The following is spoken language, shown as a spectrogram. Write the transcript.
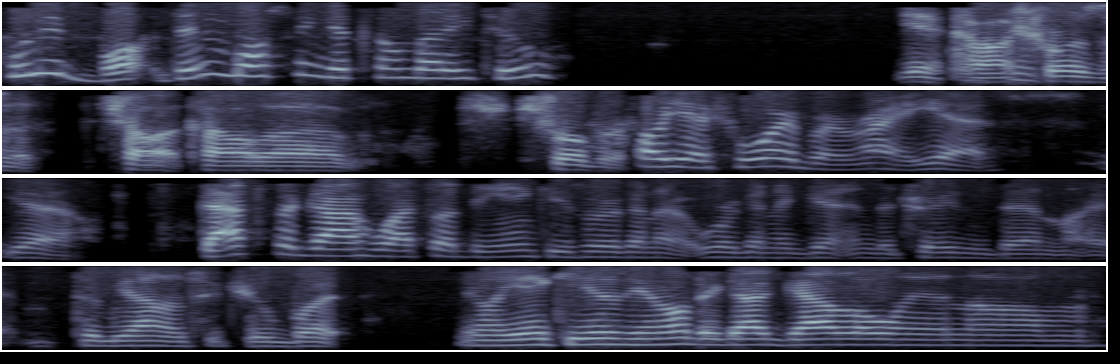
who did Bo- didn't Boston get somebody too? Yeah, Kyle Schwarber. Kyle Schwarber. Oh yeah, Schwarber. Right. Yes. Yeah. That's the guy who I thought the Yankees were gonna were gonna get in the trading deadline. To be honest with you, but you know, Yankees, you know, they got Gallo and um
